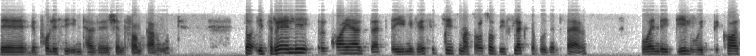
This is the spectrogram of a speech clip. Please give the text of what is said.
the the policy intervention from government. So it really requires that the universities must also be flexible themselves when they deal with because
